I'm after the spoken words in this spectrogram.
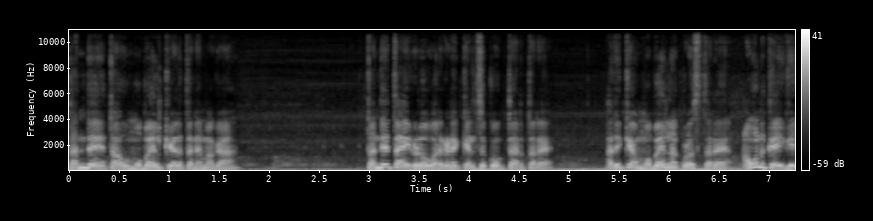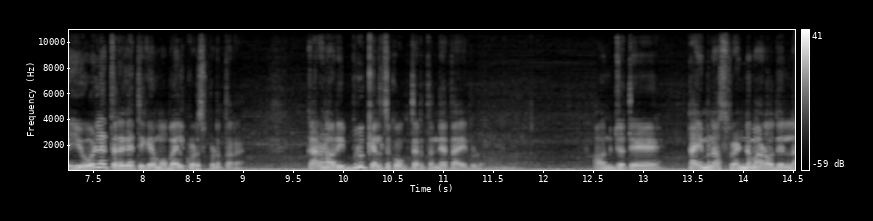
ತಂದೆ ತಾವು ಮೊಬೈಲ್ ಕೇಳ್ತಾನೆ ಮಗ. ತಂದೆ ತಾಯಿಗಳು ಹೊರಗಡೆ ಕೆಲಸಕ್ಕೆ ಹೋಗ್ತಾ ಇರ್ತಾರೆ. ಅದಕ್ಕೆ ಮೊಬೈಲ್ನ ಕೊಡಿಸ್ತಾರೆ. ಅವನ ಕೈಗೆ ಏಳನೇ ತರಗತಿಗೆ ಮೊಬೈಲ್ ಕೊಡಿಸ್ಬಿಡ್ತಾರೆ. ಕಾರಣ ಅವರಿಬ್ಬರು ಕೆಲಸಕ್ಕೆ ಹೋಗ್ತಾರೆ ತಂದೆ ತಾಯಿಗಳು. ಅವನ ಜೊತೆ ಟೈಮನ್ನ ಸ್ಪೆಂಡ್ ಮಾಡೋದಿಲ್ಲ.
